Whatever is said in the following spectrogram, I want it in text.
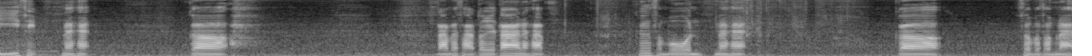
E 20 นะฮะ ก็ ตามภาษาโตโยต้านะครับ เครื่องสมบูรณ์นะฮะ ก็ส่วนผสมหนา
